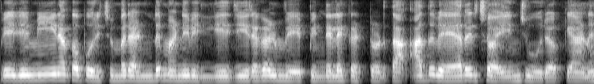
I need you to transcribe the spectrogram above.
മീനൊക്കെ പൊരിച്ചുമ്പോൾ രണ്ട് മണി വലിയ ജീരകം വേപ്പിന്റെ ഇലയൊക്കെ ഇട്ട് കൊടുത്താൽ അത് വേറൊരു ചൊയയും ചൂരൊക്കെയാണ്.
